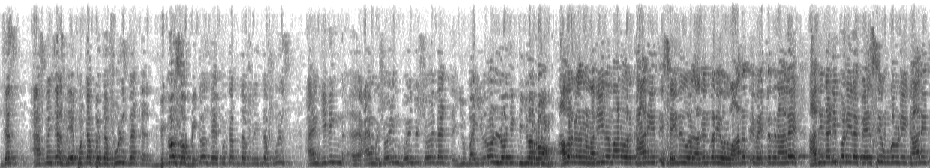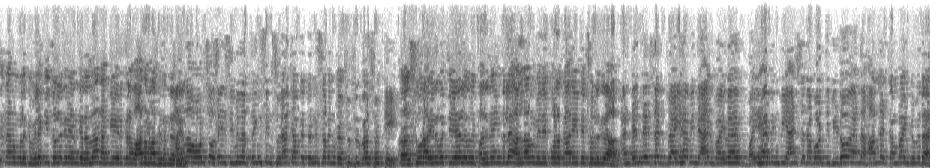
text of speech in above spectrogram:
Just as much as they put up with the fools that because of because they put up the with the fools, I am giving uh, I am showing going to show that you by your own logic you are wrong. அவர்கள் அங்க மதீனமான ஒரு காரியத்தை செய்து அதன்படி ஒரு வாதத்தை வைத்ததினாலே அதன் அடிப்படையில பேசி உங்களுடைய காரியத்தை நான் உங்களுக்கு விளக்கி சொல்லுகிறேன் தான் அங்கே இருக்கிற வாதமாக இருந்தது Allah also says similar things in Surah chapter 27 verse 50 verse 50. அஹ், சூரா இருபத்தி ஏழு பதினைந்துல அல்லாவும் இதே போல காரியத்தை சொல்லுகிறார் And then they said, why haven't, why have, why haven't we answered about the widow and the harlot combined together?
